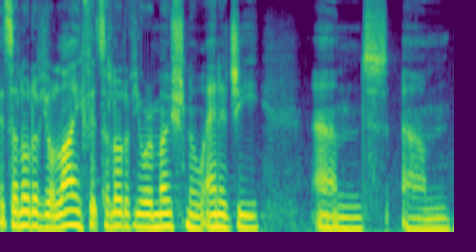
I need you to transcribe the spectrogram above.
it's a lot of your life, it's a lot of your emotional energy, and um,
